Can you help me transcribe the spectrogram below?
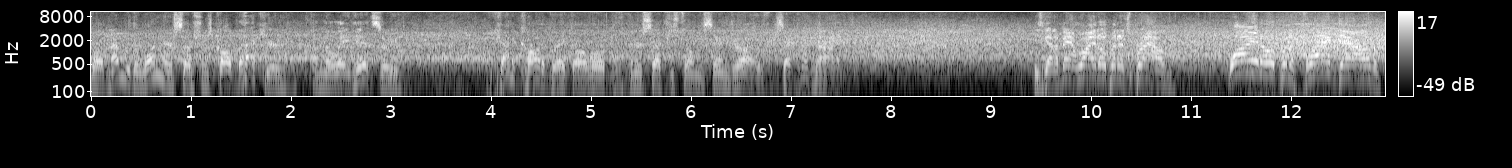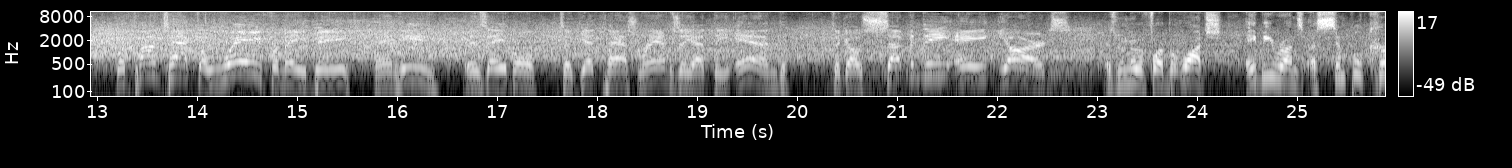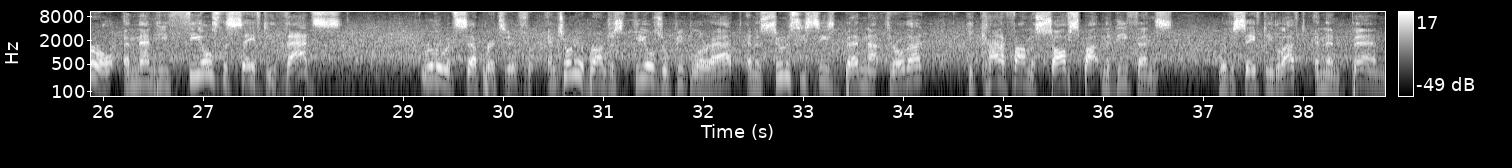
Well, remember the one interception was called back here on the late hit, so he, he kind of caught a break, although the interception's still on the same drive. Second and nine. He's got a man wide open. It's Brown. Wide open, a flag down with contact away from AB, and he is able to get past Ramsey at the end to go 78 yards. As we move forward, but watch, AB runs a simple curl and then he feels the safety. That's really what separates it. Antonio Brown just feels where people are at, and as soon as he sees Ben not throw that, he kind of found the soft spot in the defense where the safety left, and then Ben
